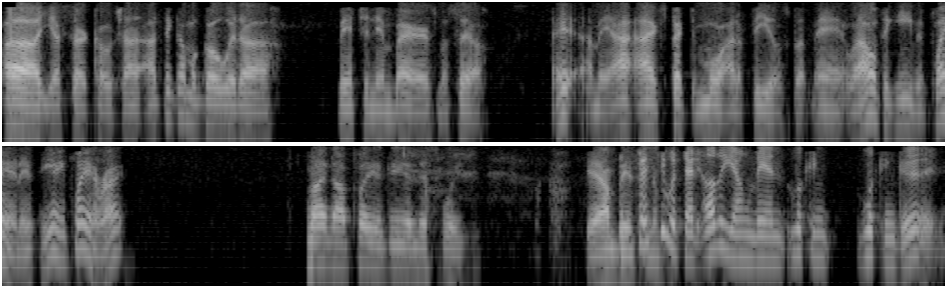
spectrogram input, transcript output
Uh, yes, sir, Coach. I, I think I'm gonna go with uh benching them Bears myself. Hey, I mean, I, I expected more out of Fields, but man, well, I don't think he even playing. He- He ain't playing, right? Might not play again this week. Yeah, I'm benching him. Especially him. with that other young man looking looking good.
